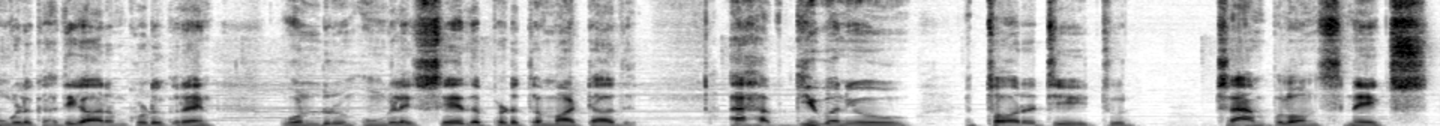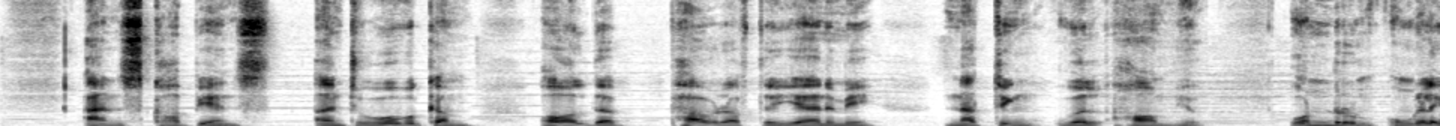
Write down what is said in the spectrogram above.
உங்களுக்கு அதிகாரம் கொடுக்கிறேன். ஒன்றும் உங்களை சேதப்படுத்த மாட்டாது. I have given you authority to trample on snakes and scorpions and to overcome all the power of the enemy. Nothing will harm you. ஒன்றும் உங்களை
